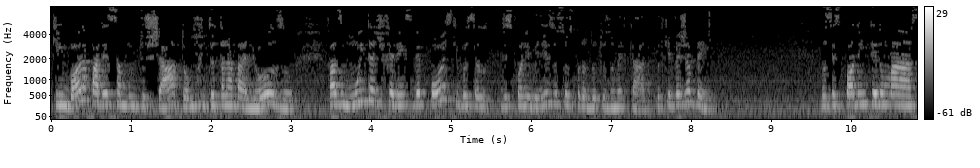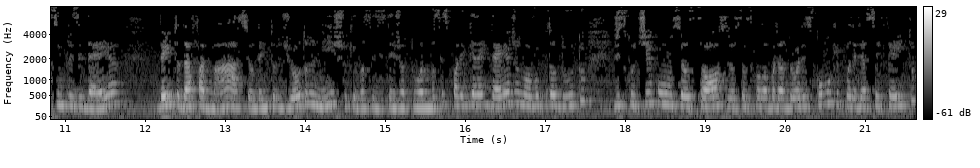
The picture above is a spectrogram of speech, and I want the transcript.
que embora pareça muito chato ou muito trabalhoso, faz muita diferença depois que você disponibiliza os seus produtos no mercado. Porque veja bem, vocês podem ter uma simples ideia, dentro da farmácia ou dentro de outro nicho que vocês estejam atuando, vocês podem ter a ideia de um novo produto, discutir com os seus sócios, os seus colaboradores como que poderia ser feito,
